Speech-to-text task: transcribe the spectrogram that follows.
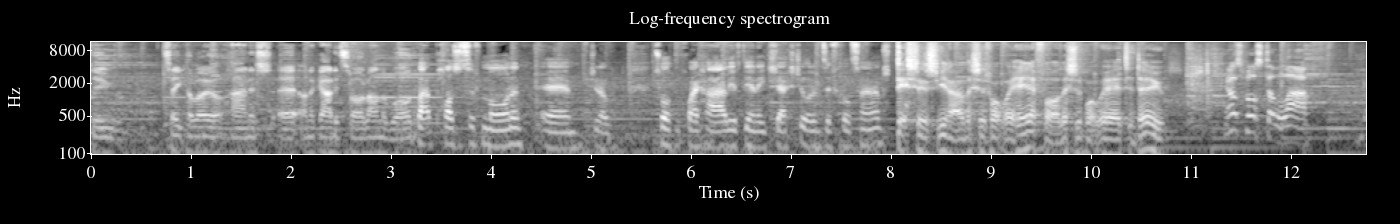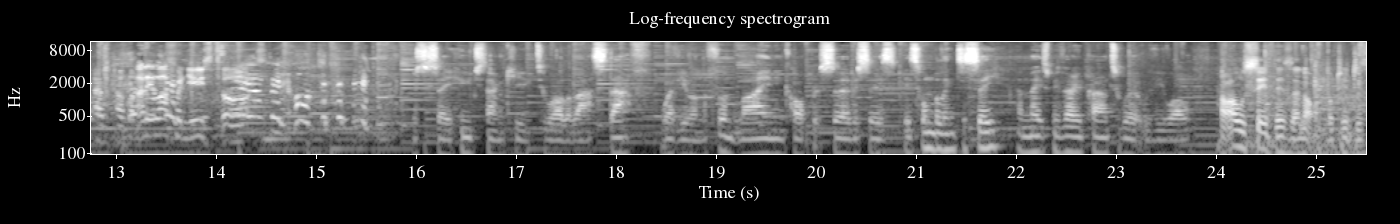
to take a Royal Highness uh, on a guided tour around the world. Quite a positive morning, um, you know, talking quite highly of the NHS during difficult times. This is, you know, this is what we're here for, this is what we're here to do. You're not supposed to laugh. I didn't laugh when you talked. Just to say a huge thank you to all of our staff, whether you're on the front line in corporate services. It's humbling to see and makes me very proud to work with you all. I always say there's a lot of opportunities.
